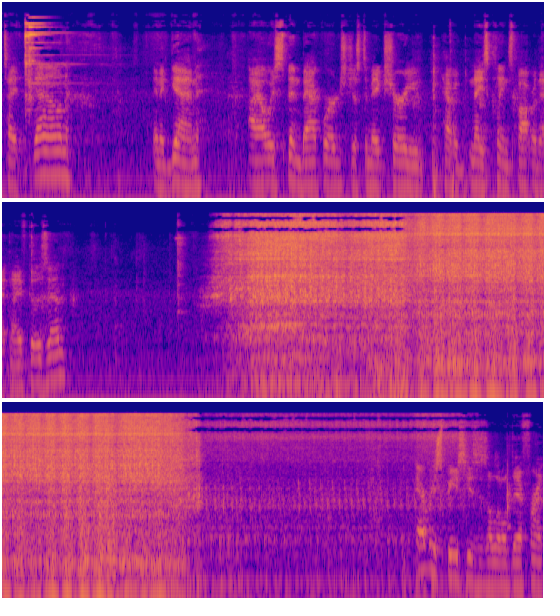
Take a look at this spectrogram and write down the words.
Tighten it down. And again, I always spin backwards just to make sure you have a nice clean spot where that knife goes in. Every species is a little different.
